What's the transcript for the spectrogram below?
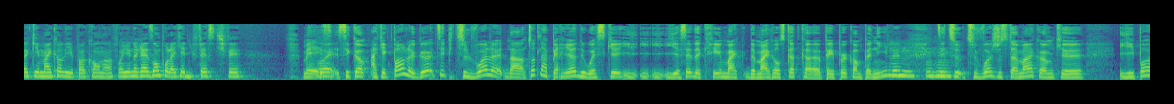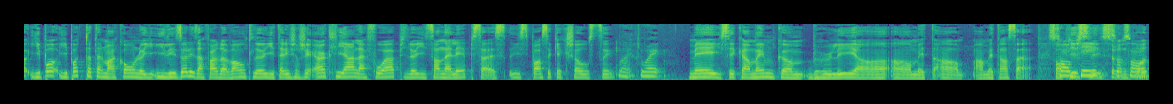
Ok, Michael, il est pas con dans le fond. Il y a une raison pour laquelle il fait ce qu'il fait. Mais Ouais. c'est- comme à quelque part le gars, tu sais, puis tu le vois là, dans toute la période où est-ce qu'il il, il, il essaie de créer de Michael Scott Co- Paper Company là, Mhm, tu sais, tu, tu vois justement comme que il est pas il est pas il est pas totalement con là, il, il les a les affaires de vente là, il est allé chercher un client à la fois puis là il s'en allait puis ça il se passait quelque chose, tu sais. Ouais. Ouais. Mais il s'est quand même comme brûlé en en mettant en, en mettant sa son, pied, sur, sur une son, poêle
